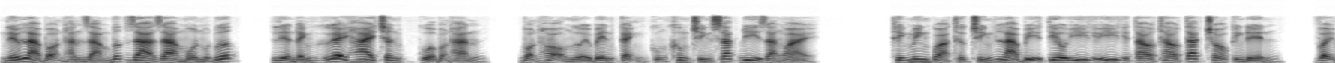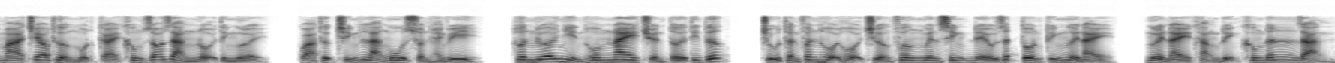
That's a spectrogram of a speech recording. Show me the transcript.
nếu là bọn hắn dám bước ra ra môn một bước, liền đánh gãy hai chân của bọn hắn, bọn họ người bên cạnh cũng không chính xác đi ra ngoài. Thịnh minh quả thực chính là bị tiêu y y tao thao tác cho kinh đến, vậy mà treo thưởng một cái không rõ ràng nội tình người, quả thực chính là ngu xuẩn hành vi. Hơn nữa nhìn hôm nay chuyển tới tin tức chủ thần phân hội hội trưởng phương nguyên sinh đều rất tôn kính người này người này khẳng định không đơn giản,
